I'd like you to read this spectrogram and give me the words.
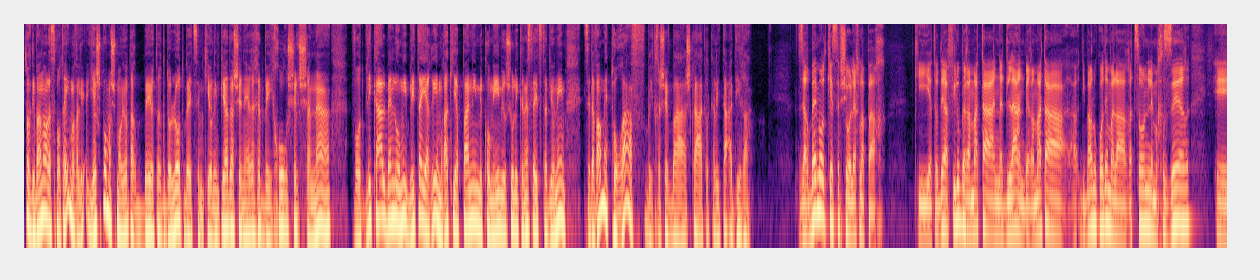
טוב, דיברנו על הספורטאים, אבל יש פה משמעויות הרבה יותר גדולות בעצם, כי אולימפיאדה שנערכת באיחור של שנה, ועוד בלי קהל בינלאומי, בלי תיירים, רק יפנים מקומיים ירשו להיכנס לאצטדיונים, זה דבר מטורף בהתחשב בהשקעה הכלכלית האדירה. זה הרבה מאוד כסף שהולך לפח. כי אתה יודע, אפילו ברמת הנדל"ן, ברמת ה... דיברנו קודם על הרצון למחזר אה,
